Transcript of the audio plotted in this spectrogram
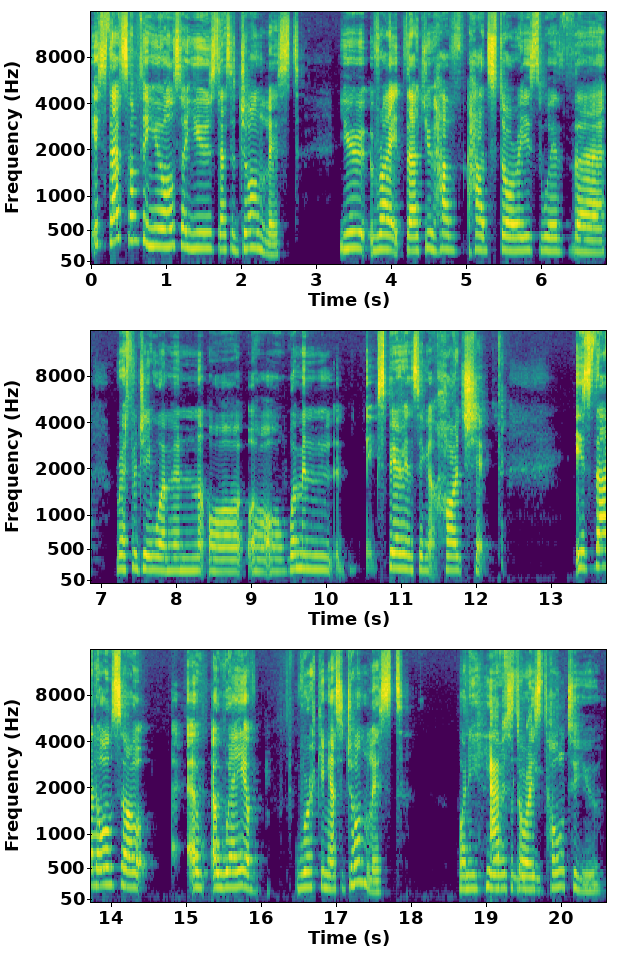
Is that something you also used as a journalist? You write that you have had stories with uh, refugee women or, or, or women experiencing a hardship. is that also a, a way of working as a journalist when you hear Absolutely. stories told to you?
